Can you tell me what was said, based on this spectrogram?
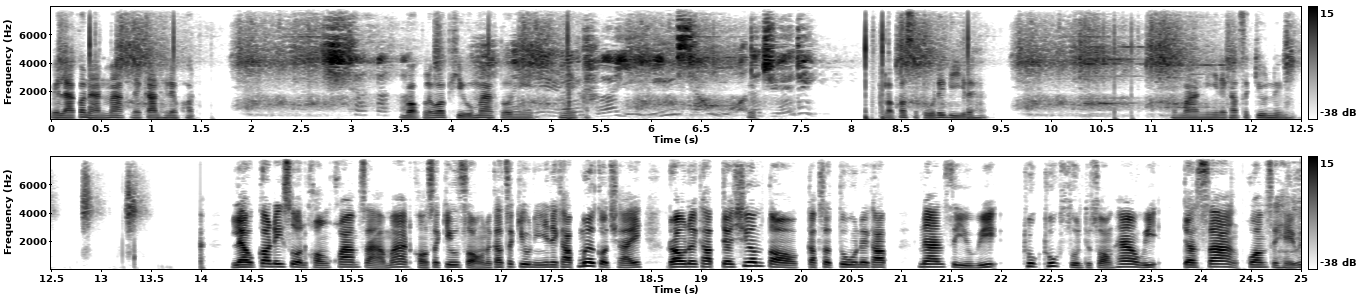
เวลาก็นานมากในการเทเลพอร์ต บอกเลยว่าผิวมากตัวนี้ นี่ครับ เราก็ศัตรูได้ดีเลยฮะ ประมาณนี้นะครับสกิลหนึ่งแล้วก็ในส่วนของความสามารถของสกิล2นะครับสกิลนี้นะครับเมื่อกดใช้เรานะครับจะเชื่อมต่อกับศัตรูนะครับนาน 4 วิทุกๆ 0.25 วิ จะสร้างความเสียหายเว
